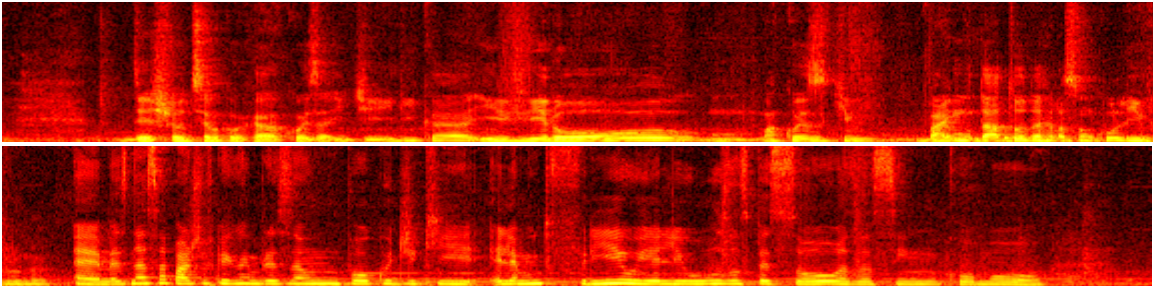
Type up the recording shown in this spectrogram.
deixou de ser qualquer coisa idílica e virou uma coisa que vai mudar toda a relação com o livro, né? É, mas nessa parte eu fiquei com a impressão um pouco de que ele é muito frio e ele usa as pessoas assim como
